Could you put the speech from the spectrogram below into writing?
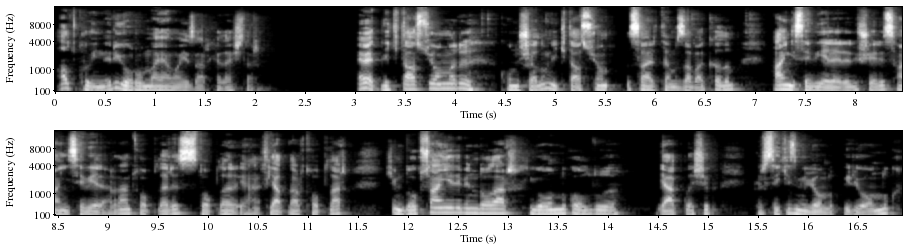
altcoin'leri yorumlayamayız arkadaşlar. Evet likitasyonları konuşalım. Likitasyon ısı haritamıza bakalım. Hangi seviyelere düşeriz? Hangi seviyelerden toplarız? Toplar yani fiyatlar toplar. Şimdi 97 bin dolar yoğunluk olduğu yaklaşık 48 milyonluk bir yoğunluk.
